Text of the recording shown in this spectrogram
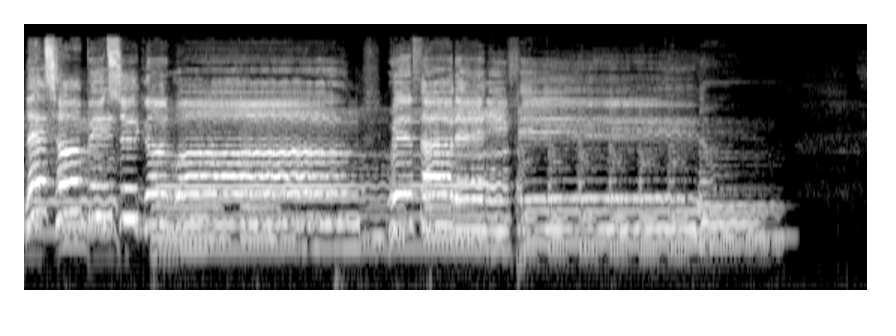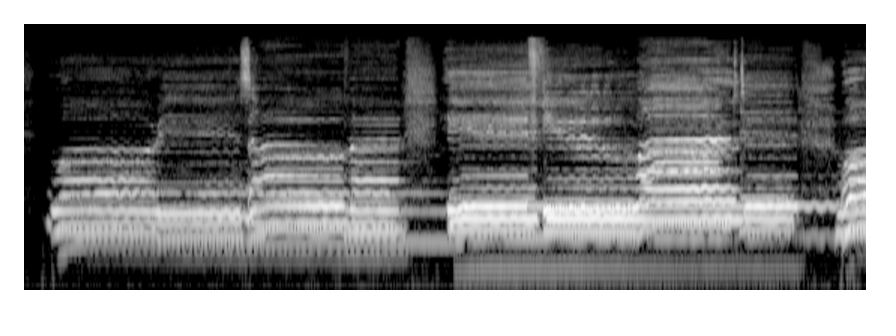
Let's hope it's a good one. over if you want it. Oh.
